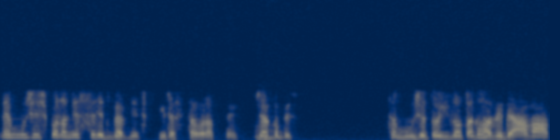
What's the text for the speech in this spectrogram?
nemůžeš podle mě sedět vevnitř v té restauraci. Že mhm. jakoby se může to jídlo takhle vydávat,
